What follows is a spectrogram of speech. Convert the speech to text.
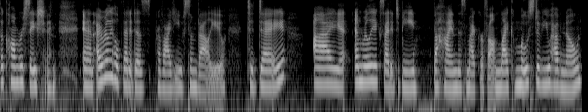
the conversation. And I really hope that it does provide you some value. Today, I am really excited to be behind this microphone. Like most of you have known,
